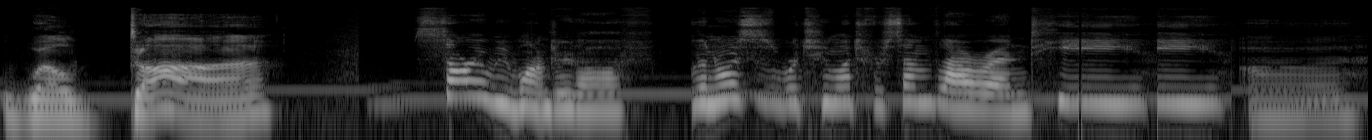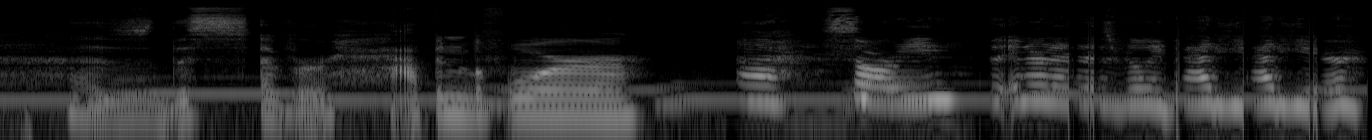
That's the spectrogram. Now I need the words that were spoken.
Well, duh. Sorry we wandered off. The noises were too much for Sunflower and he, he... Uh, has this ever happened before? Uh, sorry. The internet is really bad, he- bad here.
